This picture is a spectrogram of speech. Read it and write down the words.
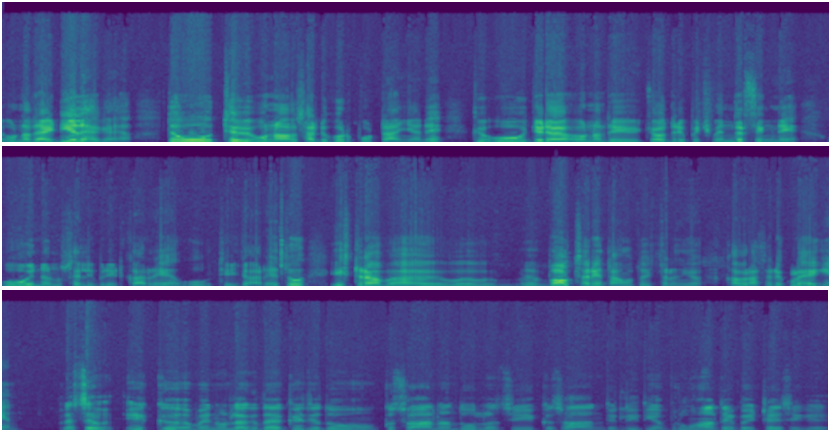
ਉਹਨਾਂ ਦਾ ਆਈਡੀਅਲ ਹੈਗਾ ਆ। ਤੇ ਉਹ ਉੱਥੇ ਉਹਨਾਂ ਸਾਡੇ ਕੋਲ ਰਿਪੋਰਟਾਂ ਆਈਆਂ ਨੇ ਕਿ ਉਹ ਜਿਹੜਾ ਉਹਨਾਂ ਦੇ ਚੌਧਰੀ ਪਛਵਿੰਦਰ ਸਿੰਘ ਨੇ, ਉਹ ਇਹਨਾਂ ਨੂੰ ਸੈਲੀਬ੍ਰੇਟ ਕਰ ਰਹੇ ਆ, ਉਹ ਉੱਥੇ ਜਾ ਰਹੇ ਸੋ ਇਸ ਤਰ੍ਹਾਂ ਬਹੁਤ ਸਾਰੀਆਂ ਥਾਵਾਂ ਤੋਂ ਇਸ ਤਰ੍ਹਾਂ ਦੀਆਂ ਖਬਰਾਂ ਸਾਡੇ ਕੋਲ ਹੈਗੀਆਂ ਨੇ। ਵੈਸੇ ਇੱਕ ਮੈਨੂੰ ਲੱਗਦਾ ਕਿ ਜਦੋਂ ਕਿਸਾਨ ਅੰਦੋਲਨ ਸੀ, ਕਿਸਾਨ ਦਿੱਲੀ ਦੀਆਂ ਬਰੂਹਾਂ ਤੇ ਬੈਠੇ ਸੀਗੇ,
